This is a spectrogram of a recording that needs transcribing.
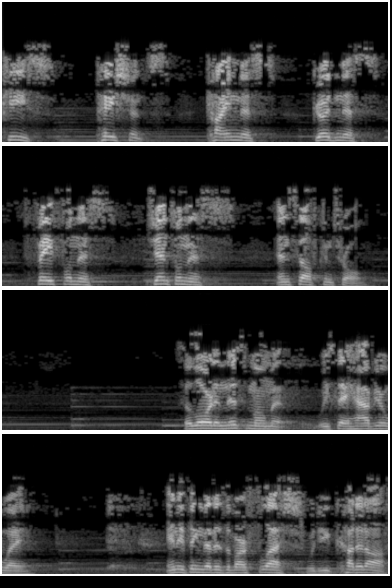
peace, patience, kindness, goodness, faithfulness, gentleness, and self control. So, Lord, in this moment, we say, Have your way. Anything that is of our flesh, would you cut it off?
